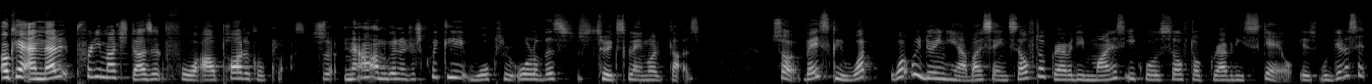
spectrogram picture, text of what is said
Okay, and that pretty much does it for our particle class. So now I'm going to just quickly walk through all of this to explain what it does. So basically what, what we're doing here by saying self-dot gravity minus equals self-dot gravity scale is we're going to set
